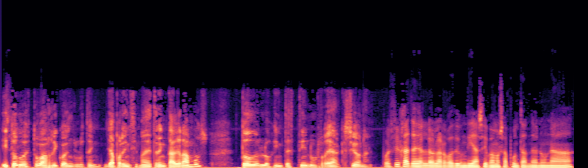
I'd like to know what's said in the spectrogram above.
Y todo esto va rico en gluten, ya por encima de 30 gramos. Todos los intestinos reaccionan. Pues fíjate a lo largo de un día si vamos apuntando en una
